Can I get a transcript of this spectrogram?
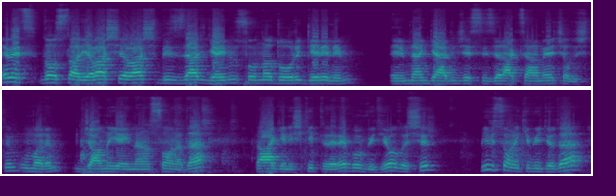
Evet dostlar yavaş yavaş bizler yayının sonuna doğru gelelim. Elimden geldiğince sizlere aktarmaya çalıştım. Umarım canlı yayından sonra da daha geniş kitlelere bu video ulaşır. Bir sonraki videoda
